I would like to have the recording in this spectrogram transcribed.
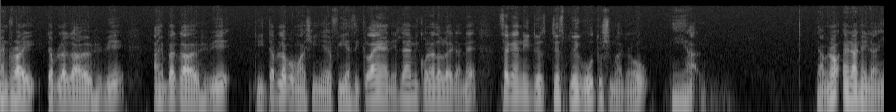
Android tablet ကပဲဖြစ်ဖြစ် iPad ကပဲဖြစ်ဖြစ်ဒီ tablet ပေါ်မှာရှိနေတဲ့ VNC client ကနေလှမ်းပြီး connect လုပ်လိုက်တာနဲ့ secondary display ကိုသူ့ရှိမှာကျွန်တော်တို့မြင်ရပြီရမယ်နော်အဲ့ဒါနှိပ်လိုက်ရ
